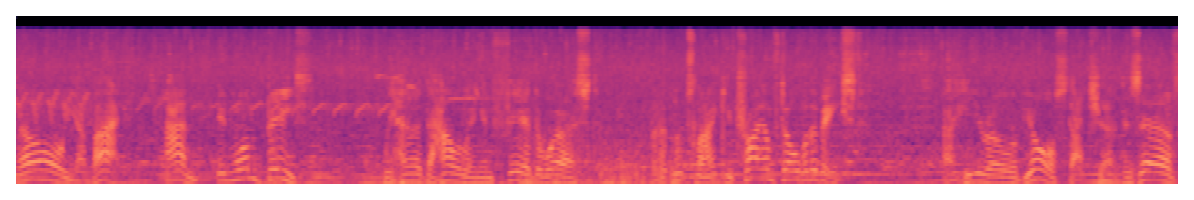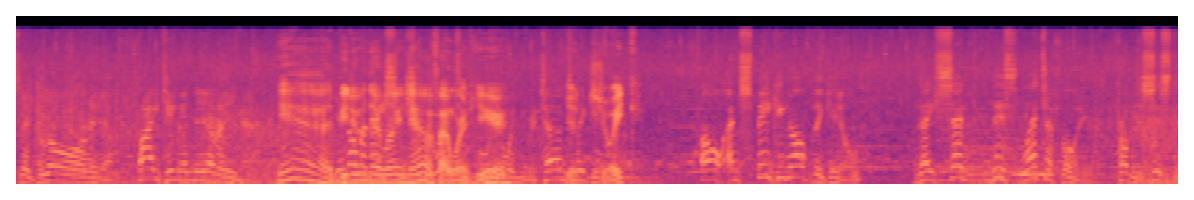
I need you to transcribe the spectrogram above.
So, you're back. And in one piece. We heard the howling and feared the worst. But it looks like you triumphed over the beast. A hero of your stature deserves the glory of fighting in the arena. Yeah, I'd be Your doing that right now if I weren't here. you return to You joik. Oh, and speaking of the guild, they sent this letter for you from your sister.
